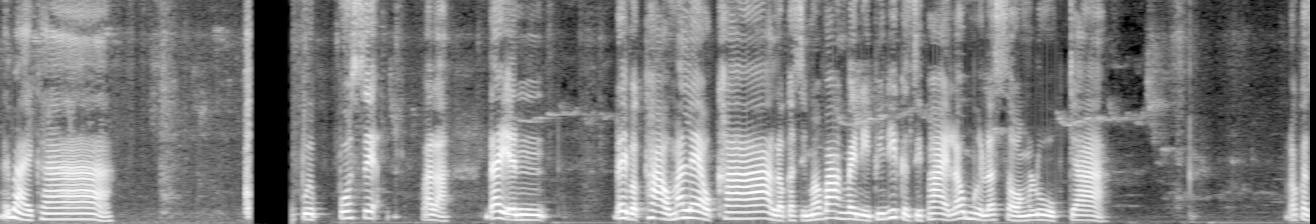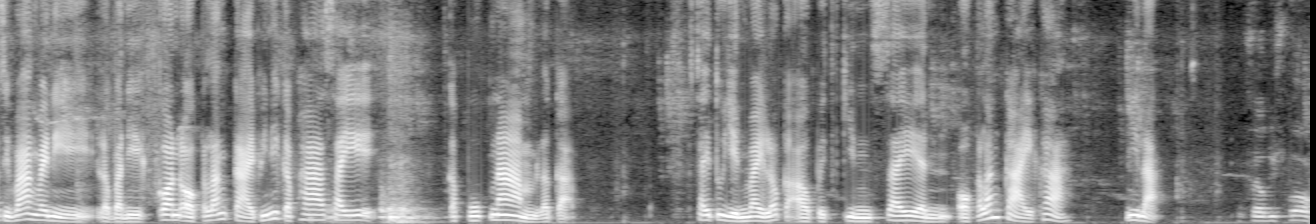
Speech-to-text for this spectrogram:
บ๊ายบายค่ะปึบโปเซว่าล่ะได้เอ็น ได้บักพร้าวมาแล้วค่ะเราก็สิมาว่างไว้นี่พี่นี่ก็สิพายเล่ามือละสองลูกจ้าเราก็สิว่างไว้นี่แล้วบัดนี้ก่อนออกกำลังกายพี่นี่ก็พาใส่กระปุกน้ำแล้วก็ใส่ตู้เย็นไว้แล้วก็เอาไปกินใส่อันออกกำลังกายค่ะ นี่ล่ะ Pour faire du sport.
